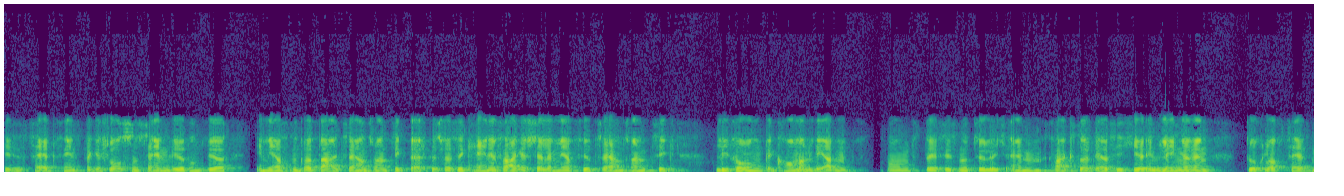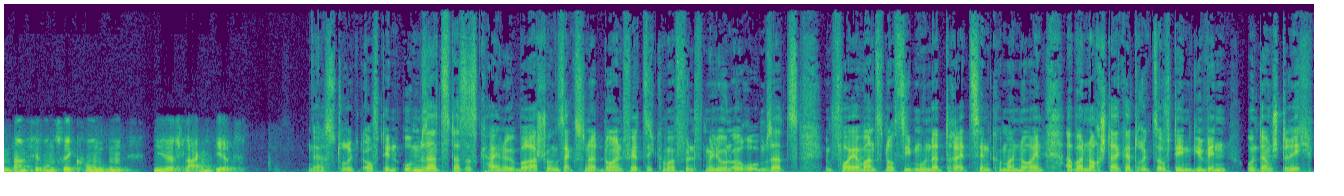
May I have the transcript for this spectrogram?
dieses Zeitfenster geschlossen sein wird und wir im ersten Quartal 22 beispielsweise keine Fahrgestelle mehr für 22 Lieferungen bekommen werden. Und das ist natürlich ein Faktor, der sich hier in längeren Durchlaufzeiten dann für unsere Kunden niederschlagen wird. Das drückt auf den Umsatz, das ist keine Überraschung. 649,5 Millionen Euro Umsatz. Im Vorjahr waren es noch 713,9. Aber noch stärker drückt es auf den Gewinn. Unterm Strich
